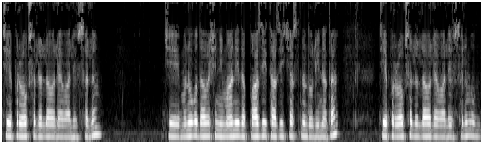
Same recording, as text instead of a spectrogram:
че пророк саллалаху алейхи вассалам че много даваше внимание да пази тази част на долината, че пророк саллалаху алейхи вассалам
